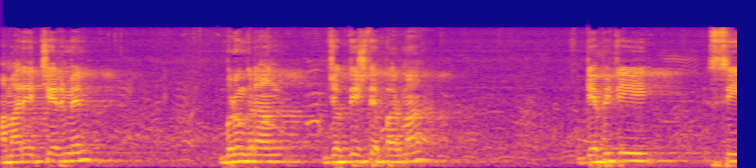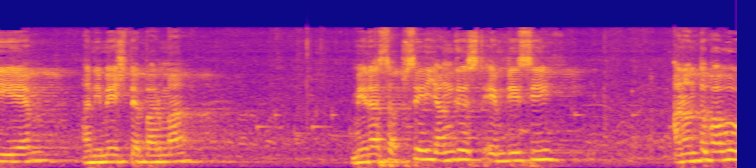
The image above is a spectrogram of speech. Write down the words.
हमारे chairman Burungrang Jagdish Verma deputy CM Animesh Dev Verma मेरा सबसे यंगेस्ट एमडीसी अनंत बाबू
